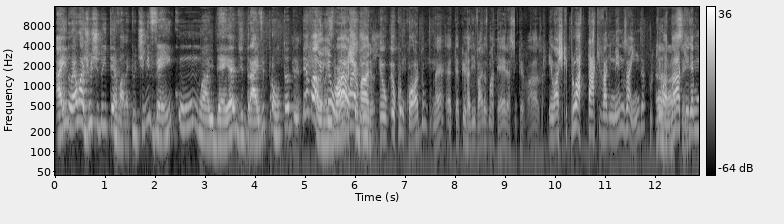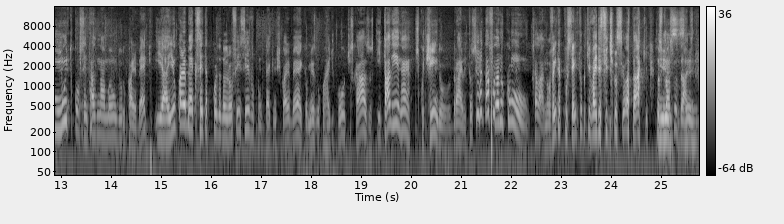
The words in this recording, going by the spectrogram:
aí não é um ajuste do intervalo, é que o time vem com uma ideia de drive pronta do intervalo. Eu, mas eu não é um acho. Mário, eu, eu concordo, né? Até porque eu já li várias matérias, intervalos. Eu acho que pro ataque vale menos ainda, porque o Aham, ataque sim. ele é muito concentrado na mão do quarterback. E aí o quarterback senta com o coordenador ofensivo, com o técnico de quarterback, ou mesmo com o head coach, os casos, e tá ali, né? Discutindo o drive. Então você já tá falando com, sei lá, 90% do que vai decidir o seu ataque nos Isso, próximos drives. sim.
